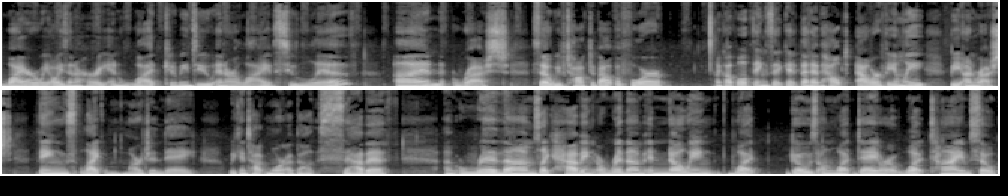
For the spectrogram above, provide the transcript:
Why are we always in a hurry and what could we do in our lives to live unrushed? So we've talked about before a couple of things that get that have helped our family be unrushed. Things like margin day. We can talk more about Sabbath, um, rhythms, like having a rhythm and knowing what goes on what day or at what time. So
